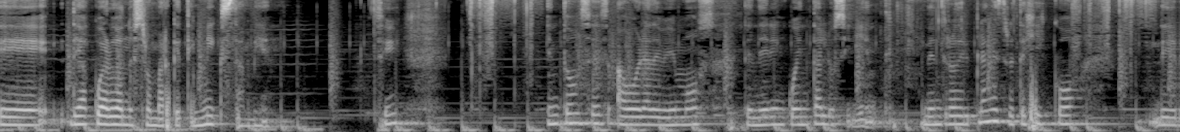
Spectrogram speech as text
eh, de acuerdo a nuestro marketing mix también. Entonces ahora debemos tener en cuenta lo siguiente. Dentro del plan estratégico de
